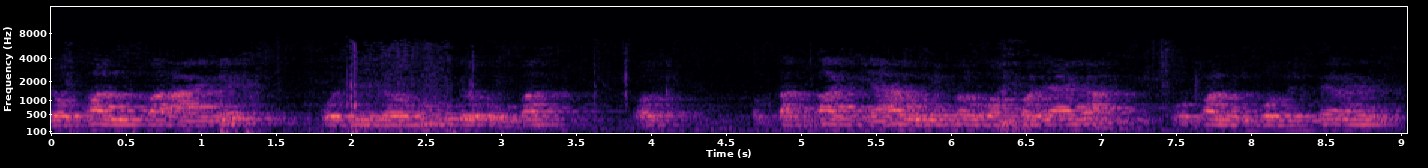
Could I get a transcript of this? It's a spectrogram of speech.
جو پھل اوپر آئیں گے، وہ جن لوگوں کے اوپر اور صدقہ کیا ہے انہیں پر وقت ہو جائے گا وہ پھل ان کو ملتے رہیں گے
